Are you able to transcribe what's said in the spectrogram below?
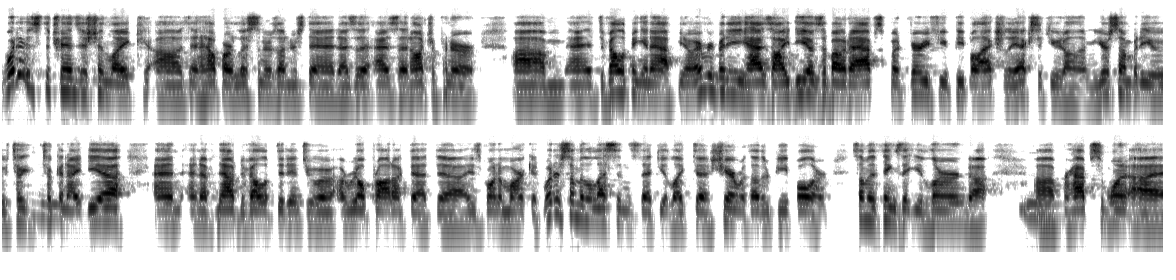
what is the transition like uh, to help our listeners understand as, a, as an entrepreneur um, developing an app? You know everybody has ideas about apps but very few people actually execute on them. You're somebody who took, took an idea and, and have now developed it into a, a real product that uh, is going to market. What are some of the lessons that you'd like to share with other people or some of the things that you learned uh, uh mm. perhaps one uh,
